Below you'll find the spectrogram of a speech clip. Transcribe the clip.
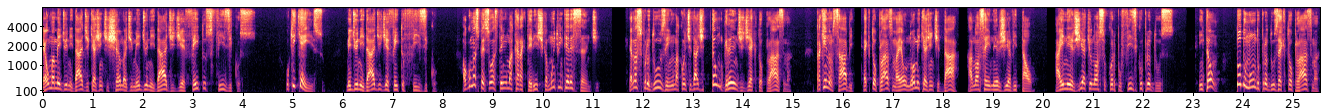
é uma mediunidade que a gente chama de mediunidade de efeitos físicos. O que, que é isso? Mediunidade de efeito físico. Algumas pessoas têm uma característica muito interessante. Elas produzem uma quantidade tão grande de ectoplasma. Para quem não sabe, ectoplasma é o nome que a gente dá à nossa energia vital, a energia que o nosso corpo físico produz. Então, todo mundo produz ectoplasma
